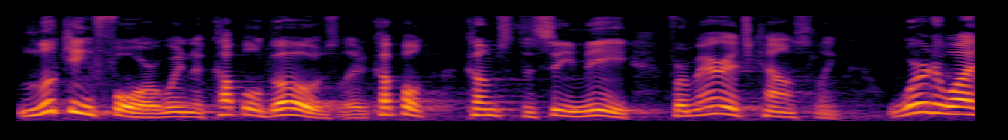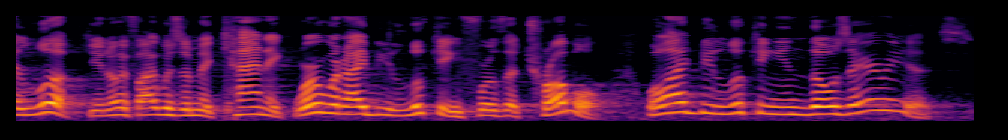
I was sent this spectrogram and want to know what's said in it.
looking for when a couple goes, a couple comes to see me for marriage counseling? Where do I look? You know, if I was a mechanic, where would I be looking for the trouble? Well, I'd be looking in those areas.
